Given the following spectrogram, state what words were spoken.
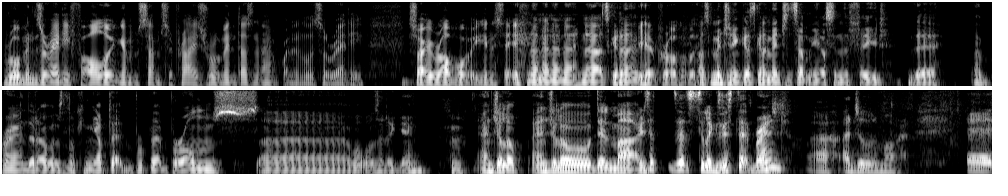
Roman's already following him, so I'm surprised Roman doesn't have one of those already. Sorry, Rob, what were you gonna say? No, no, no, no, no. It's gonna. yeah, probably. I was mentioning. I was going to mention something else in the feed there. A brand that I was looking up that that bronze. Uh, what was it again? Hmm. Angelo, Angelo Del Mar. Is that does that still exist? That brand? Ah, Angelo Lamar. Uh,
